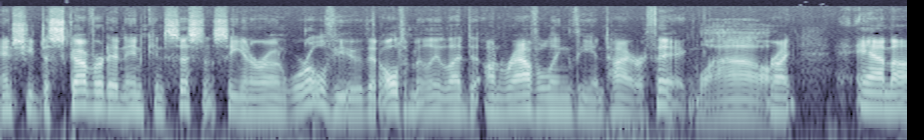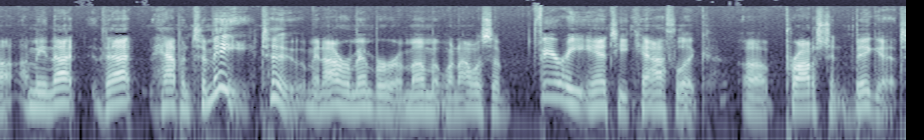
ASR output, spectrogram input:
And she discovered an inconsistency in her own worldview that ultimately led to unraveling the entire thing. Wow. Right. And uh, I mean that that happened to me too. I mean I remember a moment when I was a very anti-Catholic uh, Protestant bigot,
